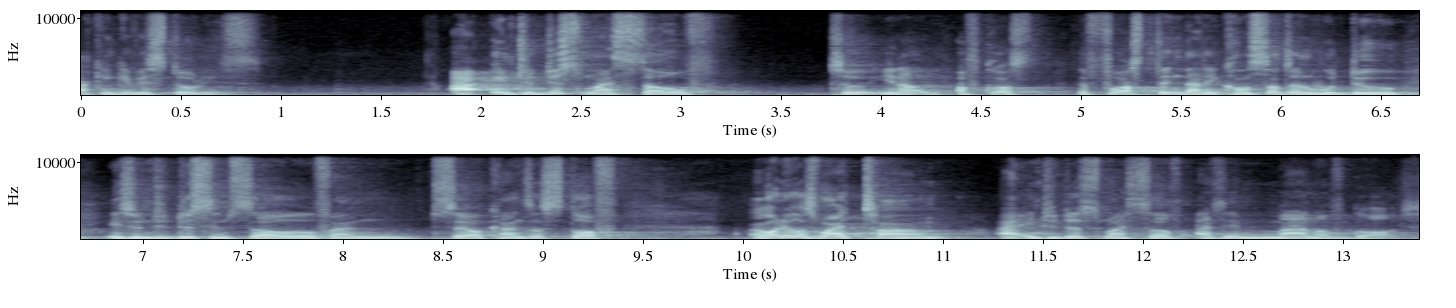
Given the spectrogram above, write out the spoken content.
I can give you stories. I introduced myself to, you know, of course, the first thing that a consultant would do is introduce himself and say all kinds of stuff. And when it was my turn, I introduced myself as a man of God.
